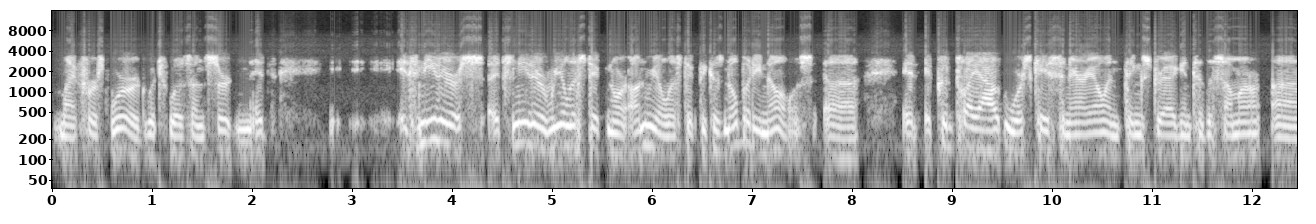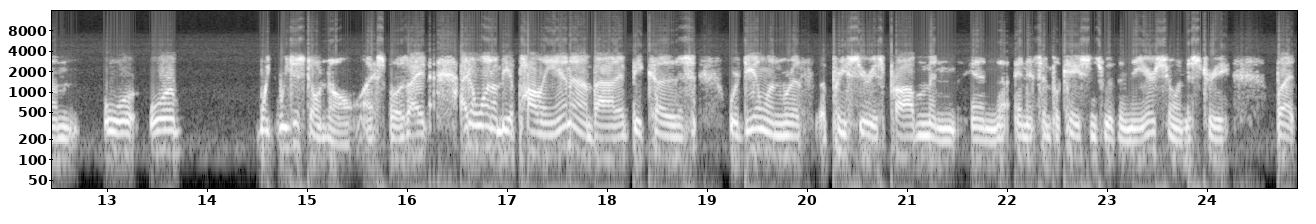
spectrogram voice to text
my first word, which was uncertain. It's it's neither it's neither realistic nor unrealistic because nobody knows. Uh, it, it could play out worst case scenario and things drag into the summer, um, or or we, we just don't know. I suppose I I don't want to be a Pollyanna about it because we're dealing with a pretty serious problem and and and its implications within the airshow industry. But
